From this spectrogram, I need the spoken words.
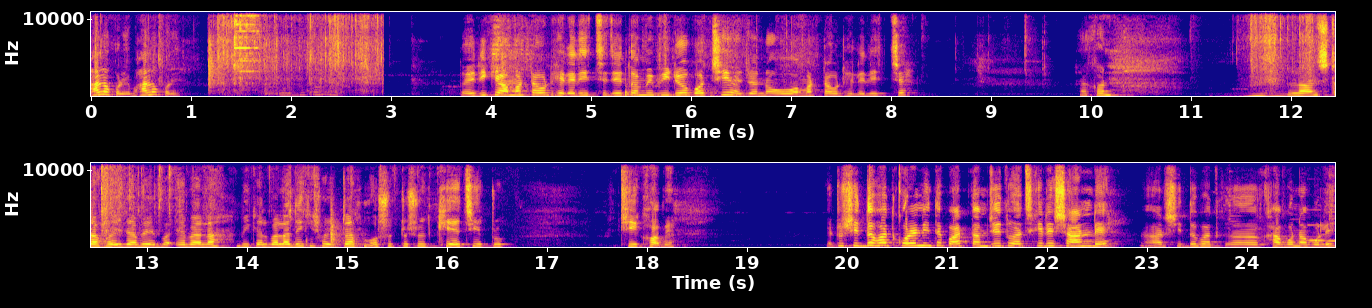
ভালো করে ভালো করে। তো এদিকে আমারটাও ঢেলে দিচ্ছে, যেহেতু আমি ভিডিও করছি ওই জন্য ও আমারটাও ঢেলে দিচ্ছে। এখন লাঞ্চটা হয়ে যাবে এবা- এবেলা। বিকেলবেলা দেখি শরীরটা ওষুধ টষুধ খেয়েছি, একটু ঠিক হবে। একটু সিদ্ধ ভাত করে নিতে পারতাম, যেহেতু আজকের সানডে আর সিদ্ধ ভাত খাব না বলে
